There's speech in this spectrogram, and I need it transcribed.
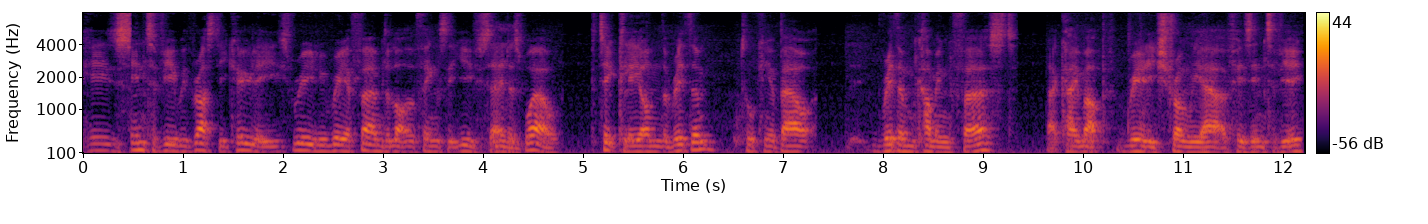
His interview with Rusty Cooley, he's really reaffirmed a lot of the things that you've said Mm. as well, particularly on the rhythm, talking about rhythm coming first. That came up really strongly out of his interview.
